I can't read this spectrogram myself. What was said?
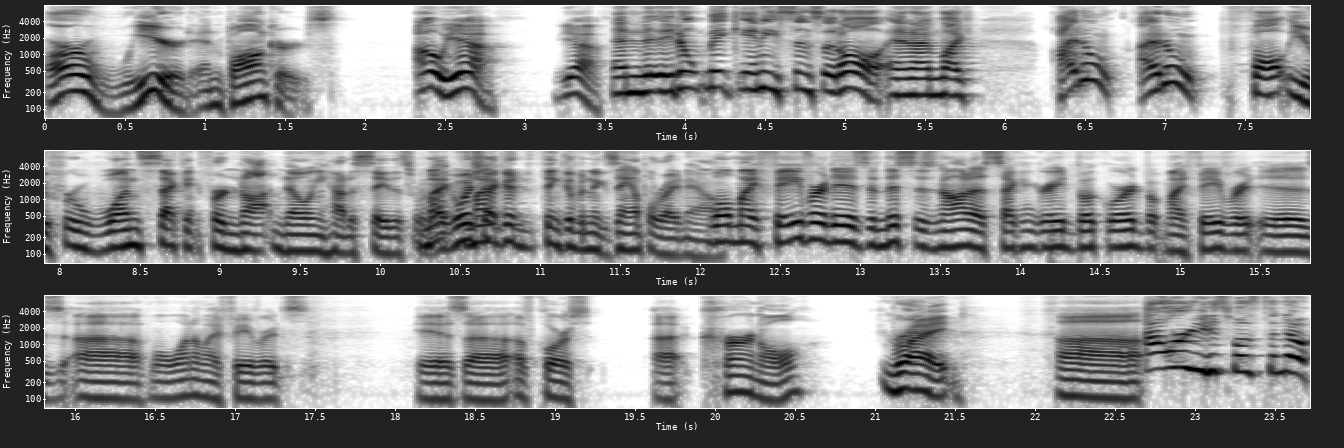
are weird and bonkers. Oh yeah, yeah. And they don't make any sense at all. And I'm like I don't I don't fault you for one second for not knowing how to say this word. My- Like, I wish my- I could think of an example right now. Well, my favorite is, and this is not a second grade book word, but my favorite is, uh, well, one of my favorites is, uh, of course, uh, Colonel. right. Uh, How are you supposed to know?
